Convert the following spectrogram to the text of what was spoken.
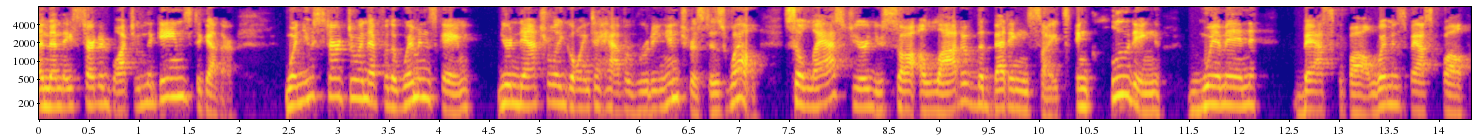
And then they started watching the games together. When you start doing that for the women's game, you're naturally going to have a rooting interest as well. So last year, you saw a lot of the betting sites, including women basketball, women's basketball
